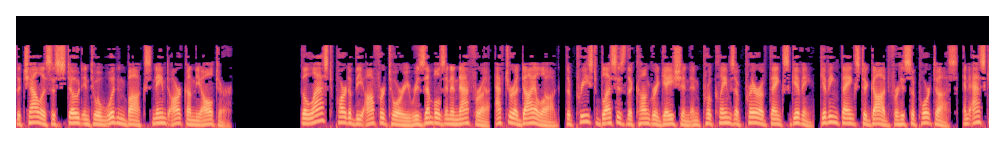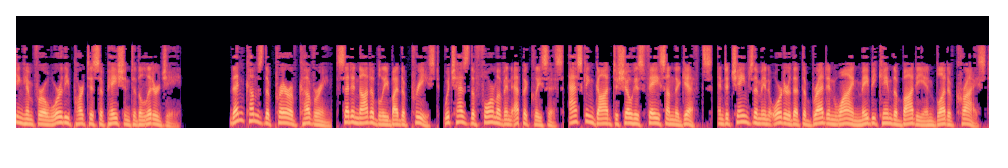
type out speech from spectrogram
the chalice is stowed into a wooden box named ark on the altar. The last part of the offertory resembles an anaphora. After a dialogue, the priest blesses the congregation and proclaims a prayer of thanksgiving, giving thanks to God for his support to us, and asking him for a worthy participation to the liturgy. Then comes the prayer of covering, said inaudibly by the priest, which has the form of an epiclesis, asking God to show his face on the gifts, and to change them in order that the bread and wine may become the body and blood of Christ.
